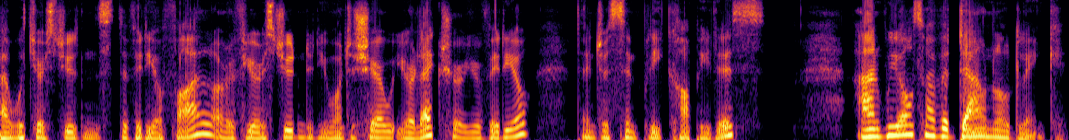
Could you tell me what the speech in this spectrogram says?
uh, with your students the video file, or if you're a student and you want to share with your lecturer your video, then just simply copy this. And we also have a download link.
